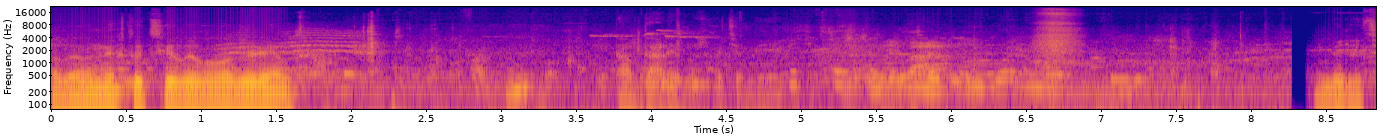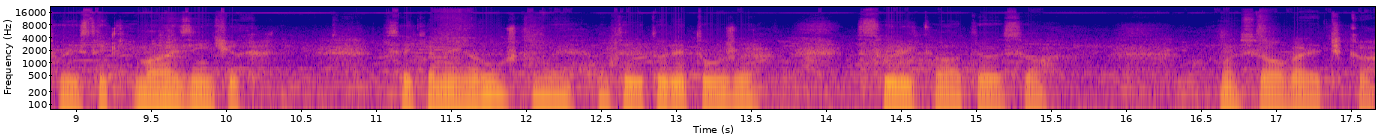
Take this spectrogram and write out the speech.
Але у них тут цілий лабіринт. Там далі може бути цього є такий магазинчик з всякими ігрушками. На території теж сурікати ось. Ось овечка,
